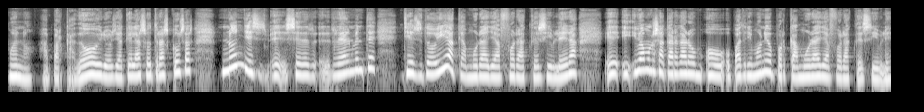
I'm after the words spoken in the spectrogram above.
bueno, aparcadoiros e aquelas outras cousas, non lles, eh, se, realmente lles doía que a muralla fora accesible. Era, eh, íbamos a cargar o, o, o patrimonio porque a muralla fora accesible.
